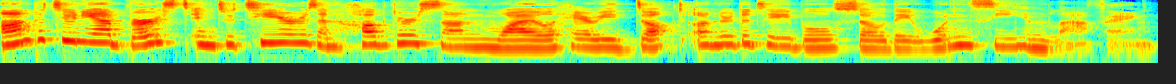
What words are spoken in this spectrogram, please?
Aunt Petunia burst into tears and hugged her son while Harry ducked under the table so they wouldn't see him laughing.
